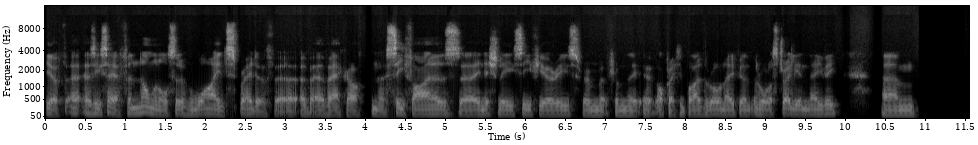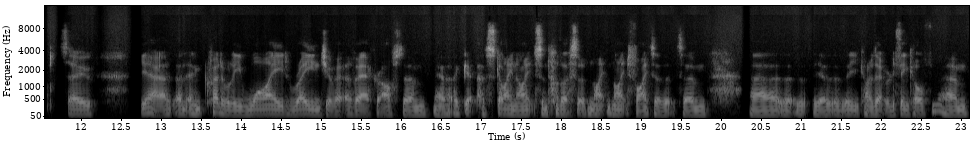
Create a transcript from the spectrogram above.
you know, uh, as you say, a phenomenal sort of widespread of of, of, aircraft. You know, Seafires initially, Sea Furies from from the operated by the Royal Navy and the Royal Australian Navy. Um, so yeah, an incredibly wide range of, of aircraft. Um, you know, a, a Sky Knight's another sort of night night fighter that, um, uh, that, you know, that, you kind of don't really think of. Um,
